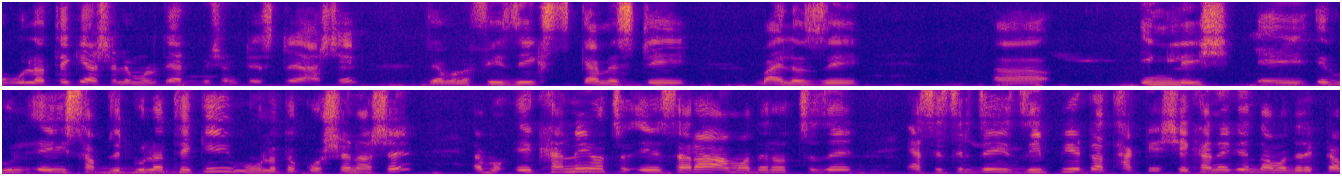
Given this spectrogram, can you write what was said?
ওগুলা থেকে আসলে মূলত অ্যাডমিশন টেস্টে আসে। যেমন ফিজিক্স কেমিস্ট্রি বায়োলজি ইংলিশ এই, এগুলো, এই সাবজেক্টগুলো থেকেই মূলত কোশ্চেন আসে। এবং এখানে হচ্ছে, এছাড়া আমাদের হচ্ছে যে এসএসসির যে জিপিএটা থাকে, সেখানে কিন্তু আমাদের একটা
